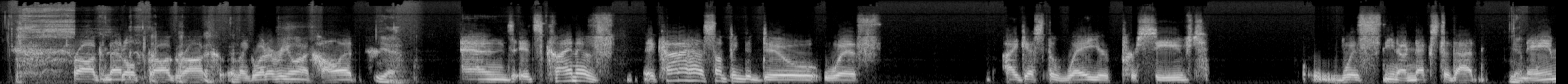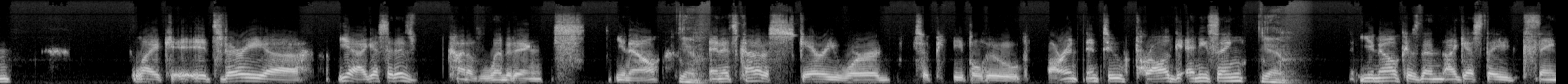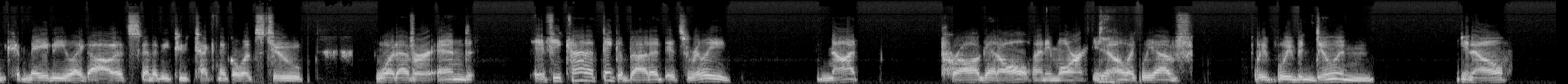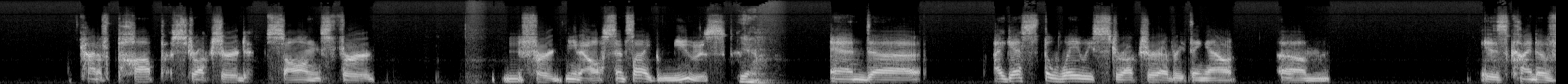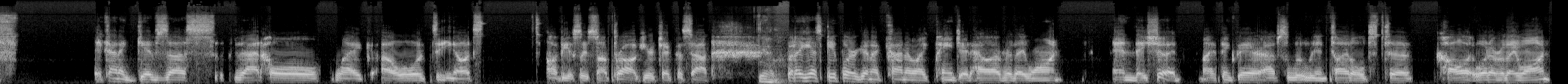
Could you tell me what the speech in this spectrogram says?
prog metal, prog rock, like whatever you want to call it. Yeah. And it's kind of, it kind of has something to do with, I guess, the way you're perceived with, you know, next to that yeah. name. Like it's very, uh, yeah, I guess it is kind of limiting, you know? Yeah. And it's kind of a scary word to people who aren't into prog anything. Yeah you know, because then I guess they think maybe like, oh, it's going to be too technical, it's too whatever. And if you kind of think about it, it's really not prog at all anymore. You yeah. know, like we have, we've we've been doing, you know, kind of pop structured songs for for you know since like Muse. Yeah. And uh, I guess the way we structure everything out um, is kind of it kind of gives us that whole like oh well it's you know it's obviously it's not prog. Here, check this out. Yeah. But I guess people are going to kind of like paint it however they want, and they should. I think they are absolutely entitled to call it whatever they want,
